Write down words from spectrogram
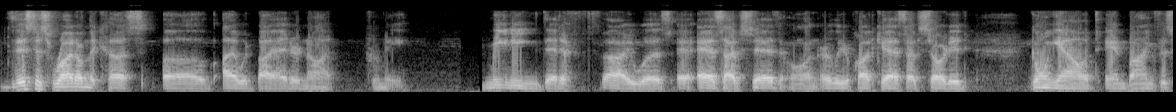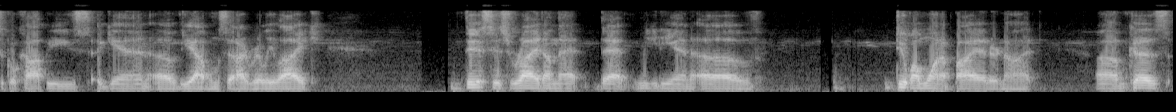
this is right on the cusp of I would buy it or not for me. Meaning that if I was, as I've said on earlier podcasts, I've started going out and buying physical copies again of the albums that I really like. This is right on that that median of do I want to buy it or not? Because um,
